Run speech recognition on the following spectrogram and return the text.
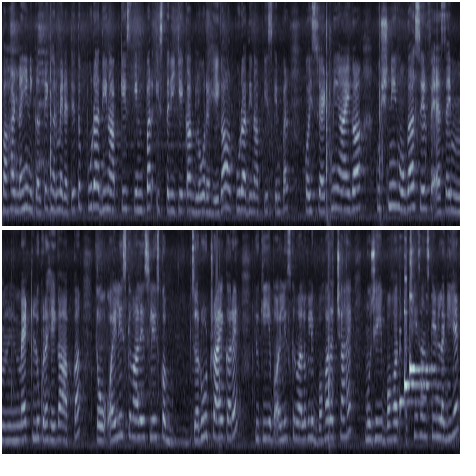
बाहर नहीं निकलते, घर में रहते तो पूरा दिन आपकी स्किन पर इस तरीके का ग्लो रहेगा और पूरा दिन आपकी स्किन पर कोई स्वेट नहीं आएगा, कुछ नहीं होगा, सिर्फ़ ऐसे मेट लुक रहेगा आपका। तो ऑयली स्किन वाले इसलिए इसको ज़रूर ट्राई करें, क्योंकि ये ऑयली स्किन वालों के लिए बहुत अच्छा है। मुझे ये बहुत अच्छी सनस्क्रीन लगी है।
